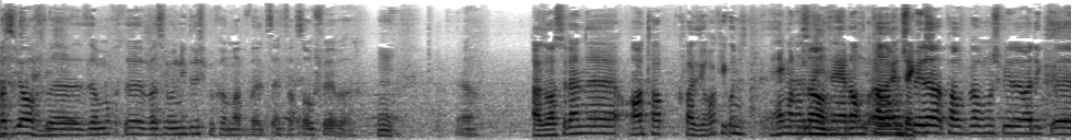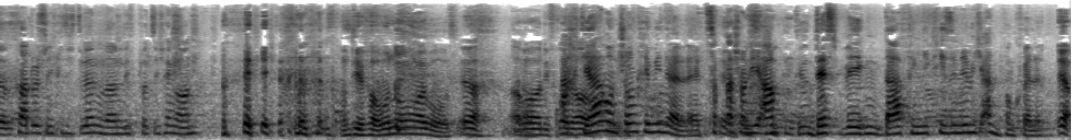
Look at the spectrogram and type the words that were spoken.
Was ich auch äh, sehr mochte, was ich aber nie durchbekommen habe, weil es einfach so schwer war. Hm. Ja. Also hast du dann äh, on top quasi Rocky und Hang-On hast du Genau. hinterher noch ein paar äh, Wochen, entdeckt. später, paar Wochen später war die äh, Cartridge nicht richtig drin und dann lief plötzlich Hang-On. Und die Verwunderung war groß. Ja, aber die Freude Acht auch. Jahre und schon kriminell. Er zockt da schon die Arme. Und deswegen, da fing die Krise nämlich an von Quelle. Ja.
